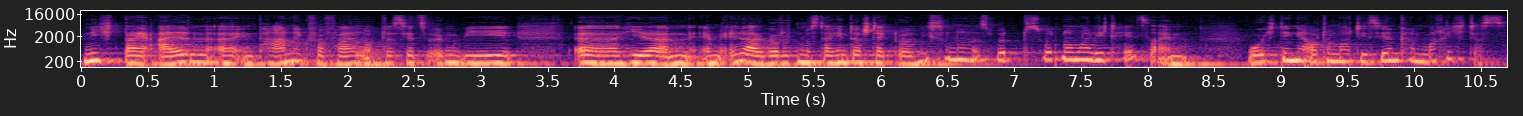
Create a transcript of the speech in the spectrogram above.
nicht bei allem äh, in Panik verfallen, ob das jetzt irgendwie äh, hier ein ML-Algorithmus dahinter steckt oder nicht, sondern es wird, es wird Normalität sein. Wo ich Dinge automatisieren kann, mache ich das.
